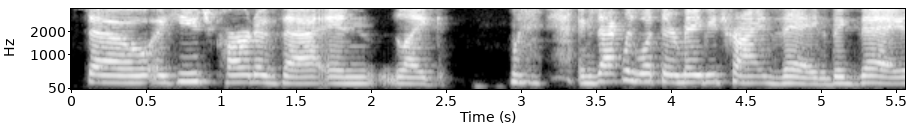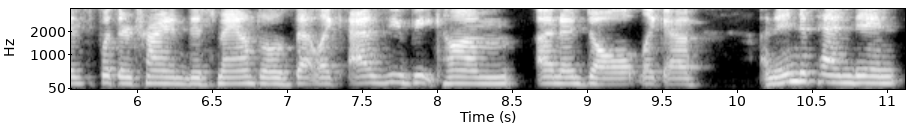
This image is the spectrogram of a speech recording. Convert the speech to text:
So a huge part of that in like exactly what they're maybe trying they the big they is what they're trying to dismantle is that like as you become an adult like a an independent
